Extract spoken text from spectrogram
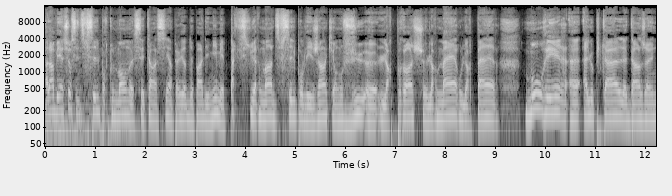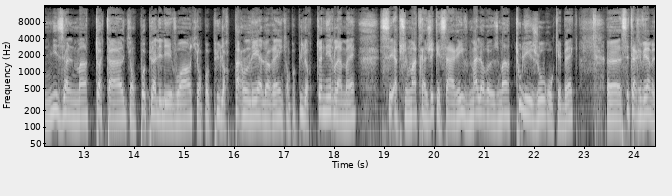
Alors bien sûr, c'est difficile pour tout le monde ces temps-ci en période de pandémie, mais particulièrement difficile pour les gens qui ont vu euh, leurs proches, leur mère ou leur père mourir euh, à l'hôpital dans un isolement total, qui n'ont pas pu aller les voir, qui n'ont pas pu leur parler à l'oreille, qui n'ont pas pu leur tenir la main. C'est absolument tragique et ça arrive malheureusement tous les jours au Québec. Euh, c'est arrivé à M.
